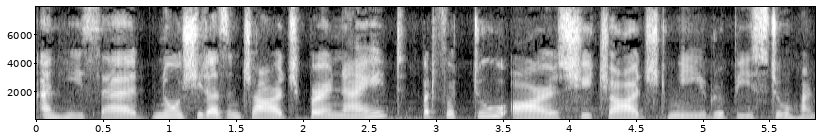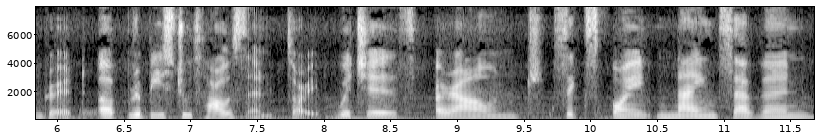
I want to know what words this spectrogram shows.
And he said no she doesn't charge per night but for 2 hours she charged me rupees 200 uh, rupees 2000 sorry which is around 6.97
